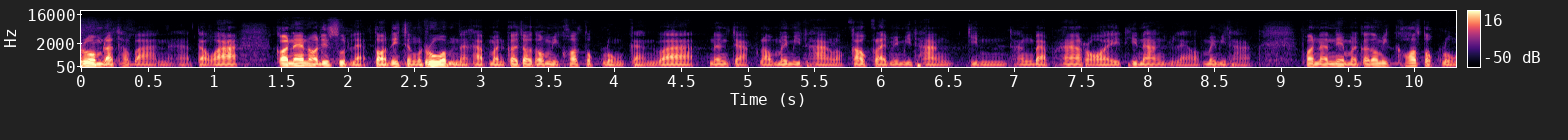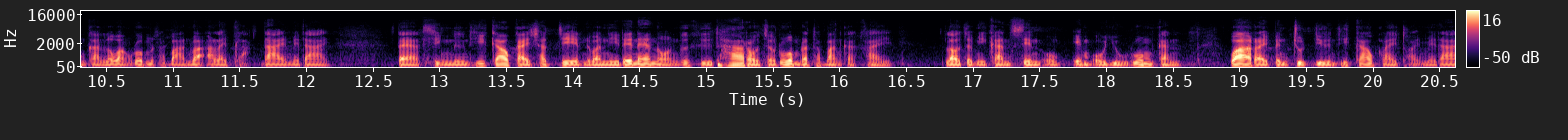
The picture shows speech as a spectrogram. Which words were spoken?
ร่วมรัฐบาลนะฮะแต่ว่าก็แน่นอนที่สุดแหละตอนที่จะร่วมนะครับ มันก็จะต้องมีข้อตกลงกันว่า เนื่องจากเราไม่มีทางหรอกก้าวไกลไม่มีทางกินทั้งแบบ 500 ที่นั่งอยู่แล้วไม่มีทาง เพราะนั้นเนี่ยมันก็ต้องมีข้อตกลงกันระหว่างร่วมรัฐบาลว่าอะไรผลักได้ไม่ได้ แต่สิ่งหนึ่งที่ก้าวไกลชัดเจนในวันนี้ได้แน่นอนก็คือ ถ้าเราจะร่วมรัฐบาลกับใคร เราจะมีการเซ็น MOU ร่วมกัน ว่าอะไรเป็นจุดยืนที่ก้าวไกลถอยไม่ได้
